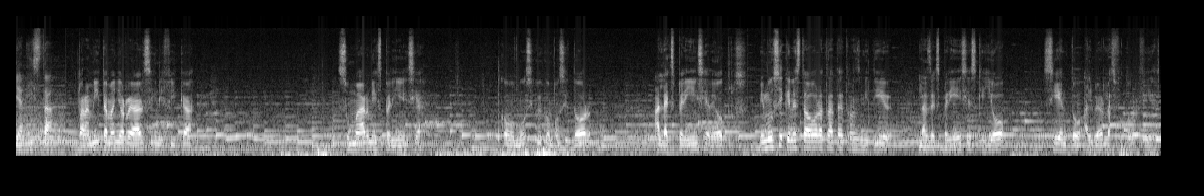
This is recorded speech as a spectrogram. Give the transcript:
pianista. Para mí tamaño real significa sumar mi experiencia como músico y compositor a la experiencia de otros. Mi música en esta obra trata de transmitir las experiencias que yo siento al ver las fotografías.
